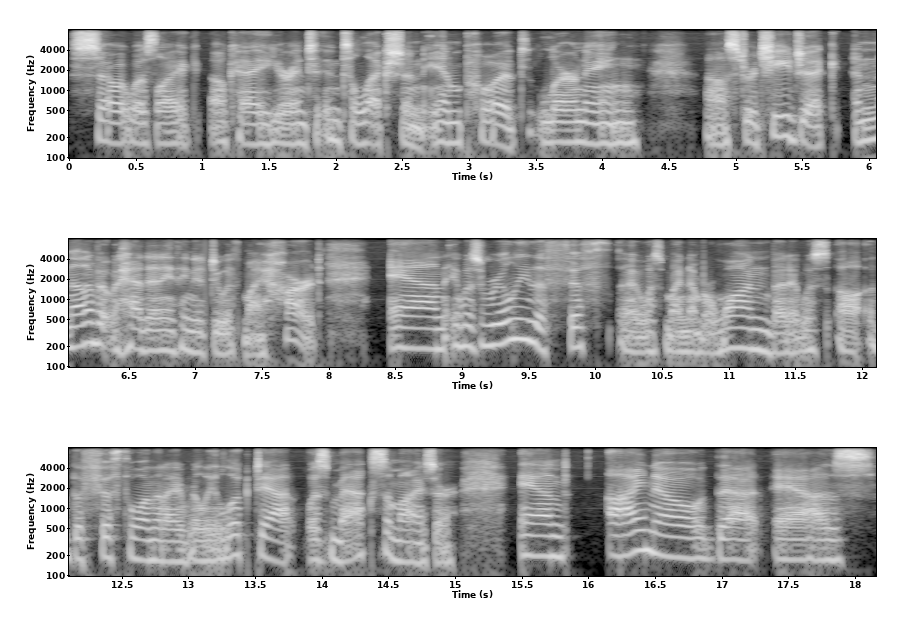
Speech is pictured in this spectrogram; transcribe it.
So it was like, okay, you're into intellection, input, learning, uh, strategic, and none of it had anything to do with my heart and it was really the fifth it was my number one but it was uh, the fifth one that i really looked at was maximizer and i know that as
